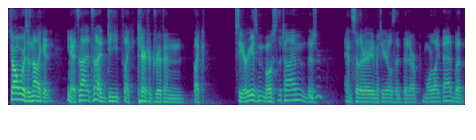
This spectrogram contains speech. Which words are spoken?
Star Wars is not like a you know it's not it's not a deep like character driven like series most of the time. There's Mhm. Ancillary materials that, that are more like that, but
